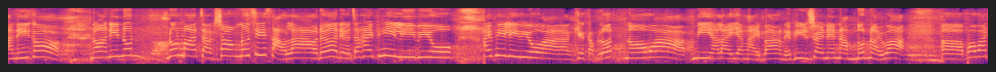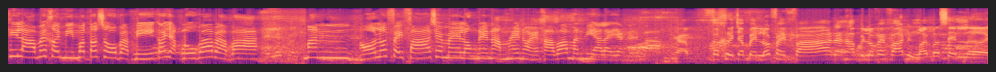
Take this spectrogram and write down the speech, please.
อันนี้ก็นอนนี่นุ่นนุ่นมาจากช่องนุ่นชี่สาวลาวเด้อเดี๋ยวจะให้พี่รีวิว ให้พี่รีวิวอะเกี่ยวกับรถเนาะว่ามีอะไรยังไงบ้างเดี๋ยวพี่ช่วยแนะนำนุ่นหน่อยว่าเอ่อเพราะว่าที่ลาวไม่เคยมีมอเตอร์โชว์แบบนี้ก็อยากรู้ว่าแบบว่ามันอ๋อรถไฟฟ้าใช่ไหมลองแนะนำให้หน่อยค่ะว่ามันมีอะไรยังไงบ้าง ครับก็คือจะเป็นรถไฟฟ้านะครับเป็นรถไฟฟ้า 100%เลย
